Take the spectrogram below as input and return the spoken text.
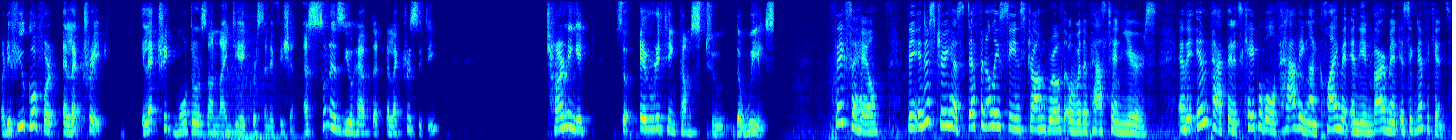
But if you go for electric, electric motors are 98% efficient. As soon as you have that electricity, turning it so everything comes to the wheels. Thanks, Sohail. The industry has definitely seen strong growth over the past 10 years, and the impact that it's capable of having on climate and the environment is significant.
